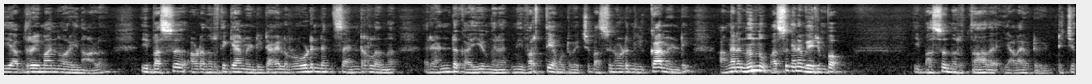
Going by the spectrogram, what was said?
ഈ അബ്ദുറഹിമാൻ എന്ന് പറയുന്ന ആൾ ഈ ബസ് അവിടെ നിർത്തിക്കാൻ വേണ്ടിയിട്ട് അയാൾ റോഡിന്റെ സെന്ററിൽ നിന്ന് രണ്ട് കൈയും ഇങ്ങനെ നിവർത്തി അങ്ങോട്ട് വെച്ച് ബസ്സിനോട് നിൽക്കാൻ വേണ്ടി അങ്ങനെ നിന്നു. ബസ് ഇങ്ങനെ വരുമ്പോൾ ഈ ബസ് നിർത്താതെ ഇയാളെ വിട്ട് ഇടിച്ച്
